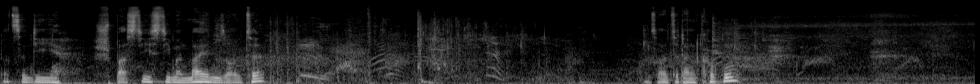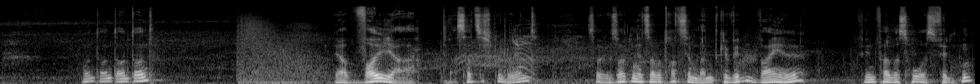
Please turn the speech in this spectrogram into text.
Das sind die Spastis, die man meiden sollte. Man sollte dann gucken. Und, und, und, und. Jawoll, ja. Das hat sich gelohnt. So, wir sollten jetzt aber trotzdem Land gewinnen, weil auf jeden Fall was Hohes finden.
